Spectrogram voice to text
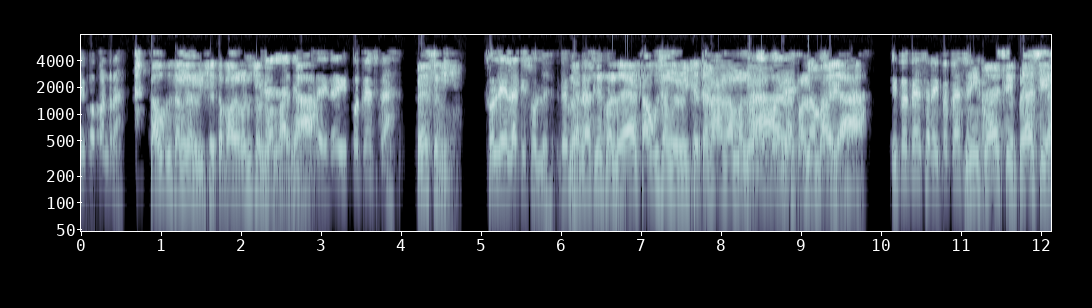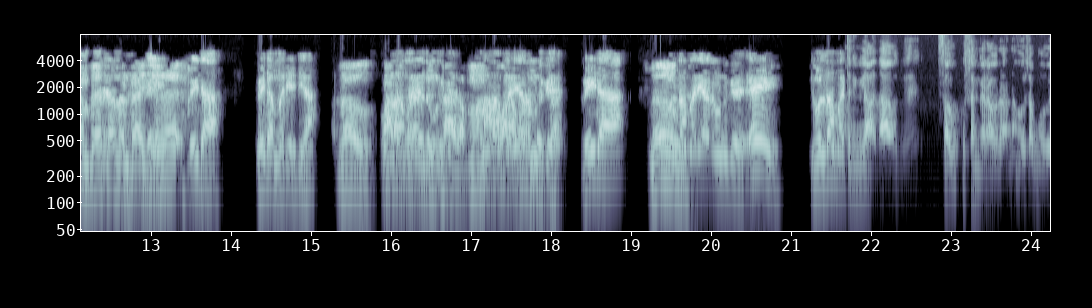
இப்ப பண்றேன். சவுக்கு சங்கர் விஷயத்த சொல்லுவேன் இதோ இப்ப பேசுறேன். பேசு நீ. சொல்லு எல்லாத்தையும் சொல்லு. எல்லாத்தையும் சொல்லு. சவுக்கு சங்கர் விஷயத்த நான் தான் பண்ணேன். சொல்லு, பாரியா? இப்ப பேசுறேன் இப்ப நீ பேசுறேன் பேசி பேசி. என் பேர் தான் நன்றாஜ் வெயிடா. வெயிடா மரியாதையா? ஹலோ வெயிடா. மரியாதை உனக்கு. ஏய் இவ்வளவுதான் மரியாதை. சரிங்களா அதாவது சவுக்கு சங்கர் அவரான ஒரு சமூக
